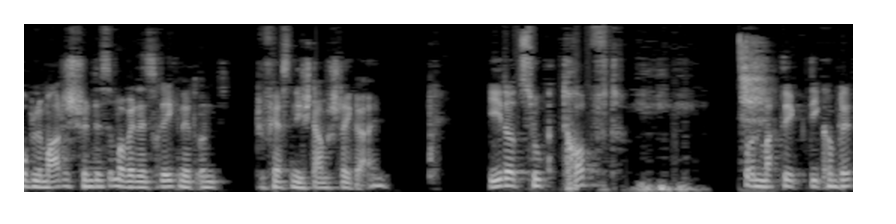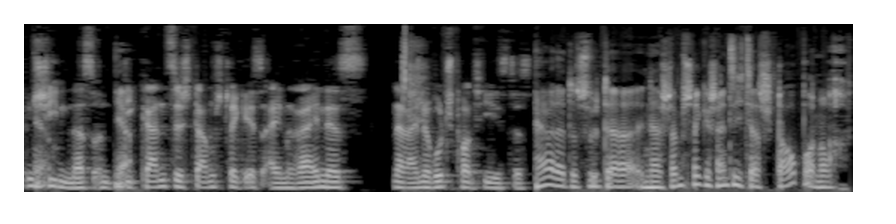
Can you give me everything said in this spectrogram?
problematisch finde, ist immer, wenn es regnet und du fährst in die Stammstrecke ein. Jeder Zug tropft und macht die, die kompletten Ja. Schienen nass und Ja. die ganze Stammstrecke ist ein reines, eine reine Rutschpartie ist das. Ja, aber das da in der Stammstrecke scheint sich der Staub auch noch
